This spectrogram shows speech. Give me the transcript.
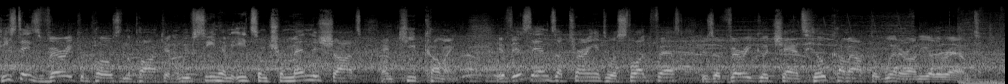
He stays very composed in the pocket, and we've seen him eat some tremendous shots and keep coming. If this ends up turning into a slugfest, there's a very good chance he'll come out the winner on the other end.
